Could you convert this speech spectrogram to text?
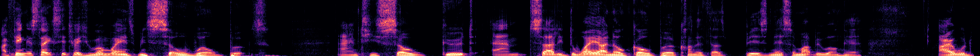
I think it's like situation. Ron Reigns been so well booked, and he's so good. And sadly, the way I know Goldberg kind of does business, I might be wrong here. I would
